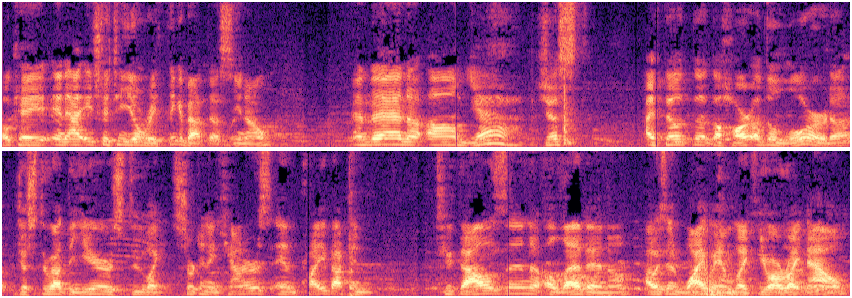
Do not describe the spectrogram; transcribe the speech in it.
"Okay." And at age 15, you don't really think about this, you know. And then, um, yeah, just I felt the, the heart of the Lord uh, just throughout the years through like certain encounters, and probably back in 2011, uh, I was in YWAM like you are right now,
